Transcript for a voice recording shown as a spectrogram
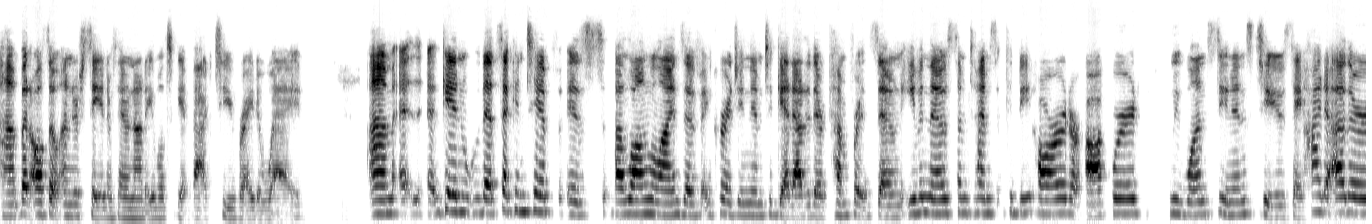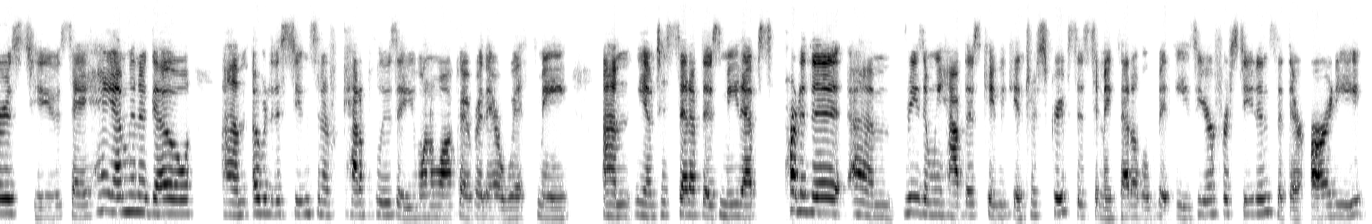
uh, but also understand if they're not able to get back to you right away. Um, again, that second tip is along the lines of encouraging them to get out of their comfort zone, even though sometimes it could be hard or awkward. We want students to say hi to others, to say, hey, I'm going to go um, over to the Student Center for Catapalooza. You want to walk over there with me? Um, you know, to set up those meetups. Part of the um, reason we have those K-Week interest groups is to make that a little bit easier for students that they're already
